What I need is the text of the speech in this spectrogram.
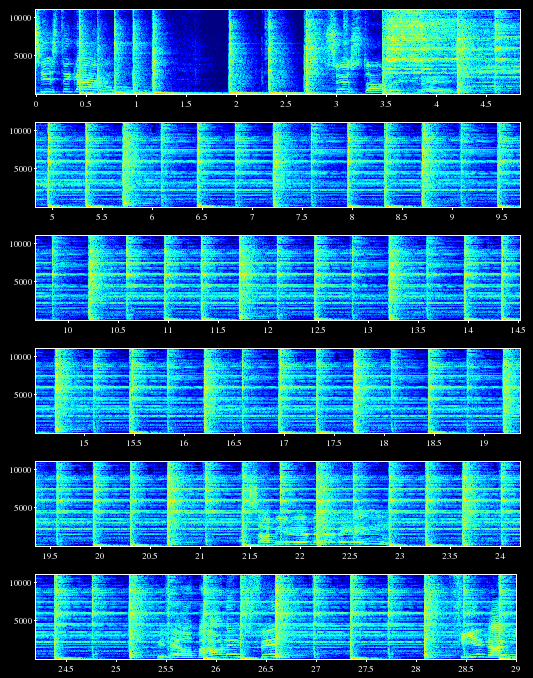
Sidste gang. Søsterrytmen. Er vi ved at være ved enden. Vi laver baglæns find. Fire gange.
